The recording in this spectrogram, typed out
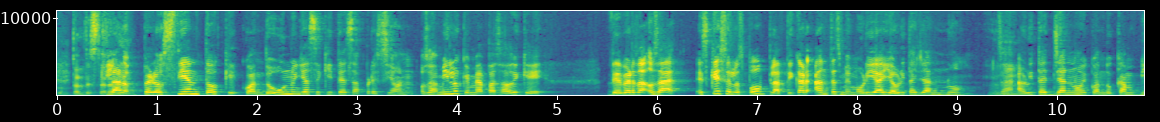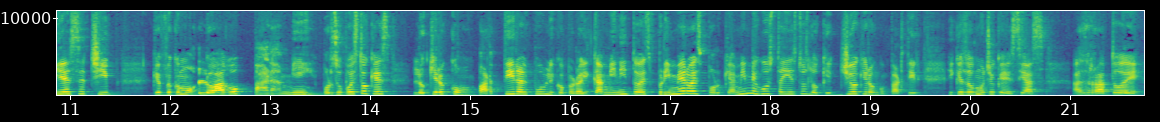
con tal de estar Claro, ahí. pero siento que cuando uno ya se quita esa presión, o sea, a mí lo que me ha pasado y que de verdad, o sea, es que se los puedo platicar, antes me moría y ahorita ya no. O sea, ahorita ya no. Y cuando cambié ese chip, que fue como, lo hago para mí. Por supuesto que es, lo quiero compartir al público, pero el caminito es, primero es porque a mí me gusta y esto es lo que yo quiero compartir. Y que eso es mucho que decías hace rato de,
